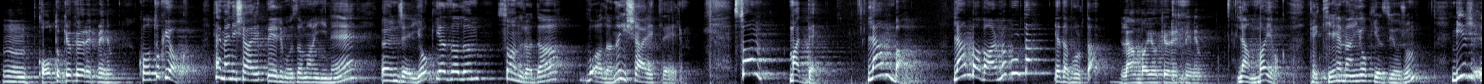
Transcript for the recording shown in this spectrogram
Hmm, koltuk yok öğretmenim. Koltuk yok. Hemen işaretleyelim o zaman yine. Önce yok yazalım, sonra da bu alanı işaretleyelim. Son madde. Lamba. Lamba var mı burada ya da burada? Lamba yok öğretmenim. Lamba yok. Peki hemen yok yazıyorum. Bir e,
